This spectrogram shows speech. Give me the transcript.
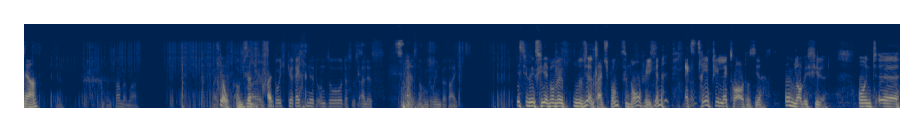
Ja. Und dann schauen wir mal. Weil jo, das auch mal durchgerechnet und so, das ist alles, alles noch im grünen Bereich. Ist übrigens hier, wo wir nur wieder einen kleinen Sprung zu Norwegen. Extrem viele Elektroautos hier. Unglaublich viele. Und, äh,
